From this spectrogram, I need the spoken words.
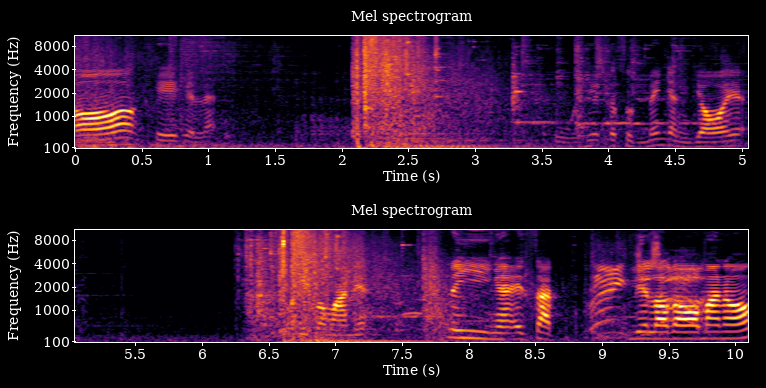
อ๋อโอเคเห็นแล้วโอ้โหเหี้ยกระสุนแม่งอย่างย้อยอะมันมีประมาณเนี้ย นี่ไงไอสัตว์ Range เรียน is รอดอ up. มาน้อง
